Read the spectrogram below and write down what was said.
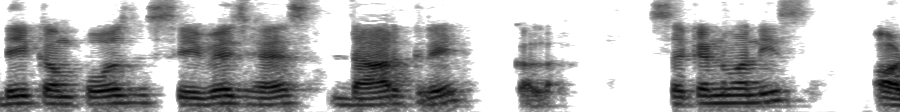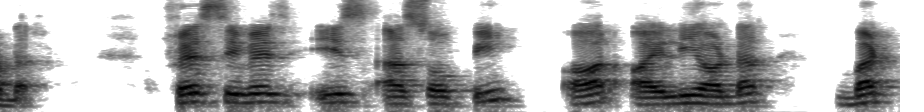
decomposed sewage has dark gray color second one is odor fresh sewage is a soapy or oily odor but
